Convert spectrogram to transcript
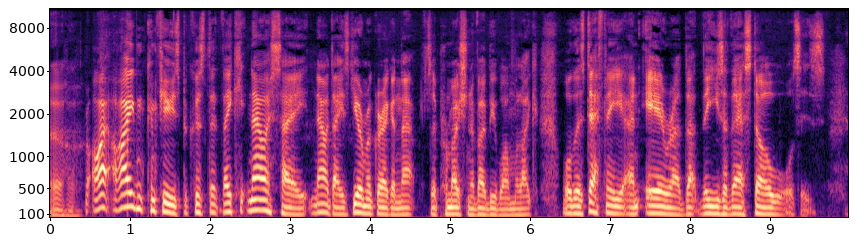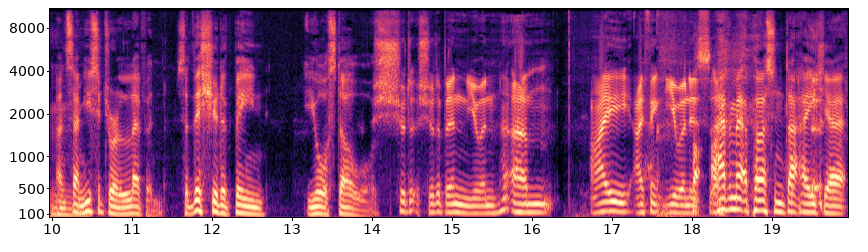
I, I'm confused because they, they keep, now say nowadays Ewan McGregor and that the promotion of Obi Wan were like, well, there's definitely an era that these are their Star Warses. And Sam, you said you're 11, so this should have been your Star Wars. Should should have been Ewan. Um, I I think Ewan But is. I haven't uh, met a person that age yet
